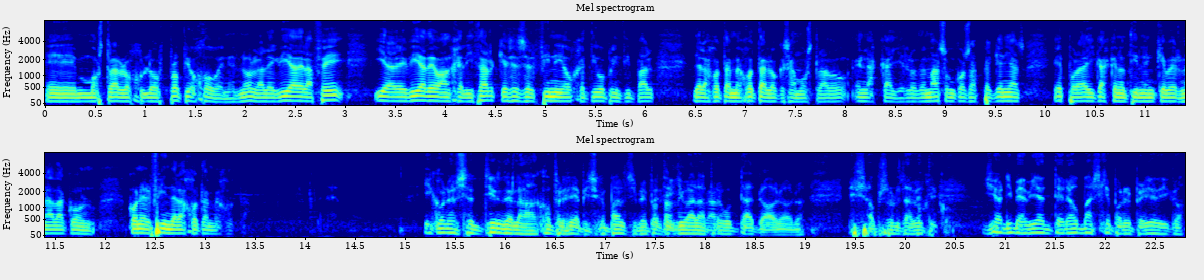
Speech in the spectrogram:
eh, mostrar los, propios jóvenes, ¿no? la alegría de la fe y la alegría de evangelizar, que ese es el fin y objetivo principal de la JMJ, lo que se ha mostrado en las calles. Los demás son cosas pequeñas, esporádicas, que no tienen que ver nada con, con el fin de la JMJ. Y con el sentir de la conferencia episcopal, si me parece que iba la pregunta, no, no, no, es absolutamente... Yo ni me había enterado más que por el periódico.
